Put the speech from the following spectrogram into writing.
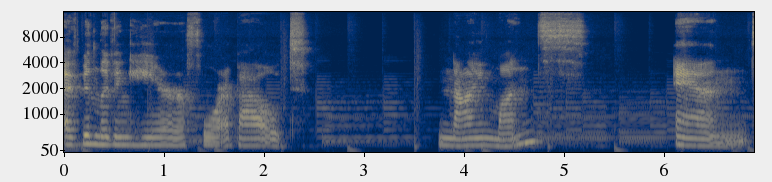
I've been living here for about nine months and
